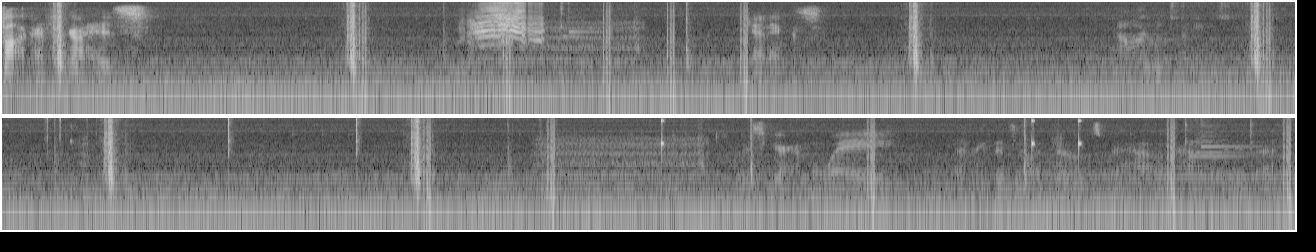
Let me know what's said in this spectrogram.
Fuck, I forgot his mechanics. Him away? I think that's how it goes, but how, how do I do that?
